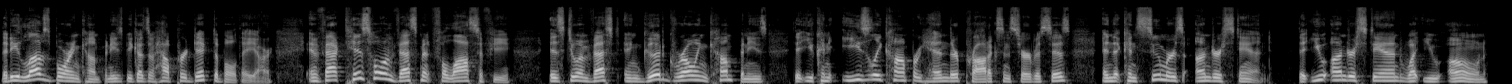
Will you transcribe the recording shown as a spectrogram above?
that he loves boring companies because of how predictable they are. In fact, his whole investment philosophy is to invest in good growing companies that you can easily comprehend their products and services and that consumers understand that you understand what you own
